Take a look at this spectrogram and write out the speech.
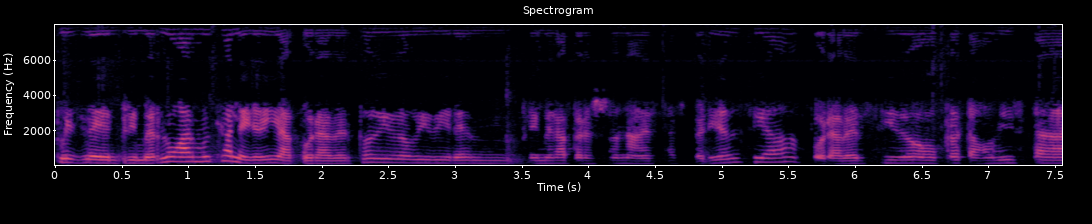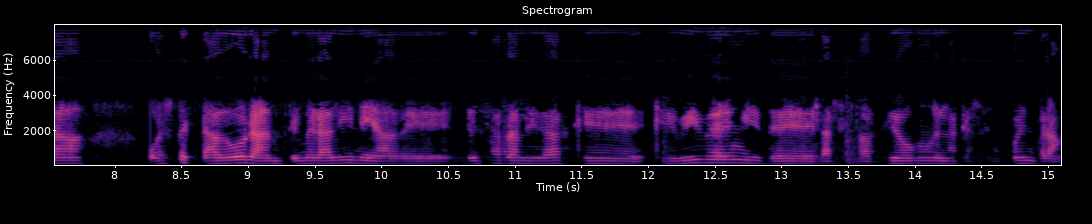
Pues en primer lugar mucha alegría por haber podido vivir en primera persona esta experiencia, por haber sido protagonista o espectadora en primera línea de, esa realidad que viven y de la situación en la que se encuentran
